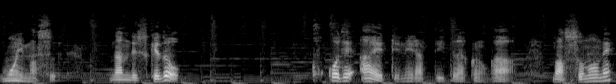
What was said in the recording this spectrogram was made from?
思います。なんですけど、ここであえて狙っていただくのが、まあそのね、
